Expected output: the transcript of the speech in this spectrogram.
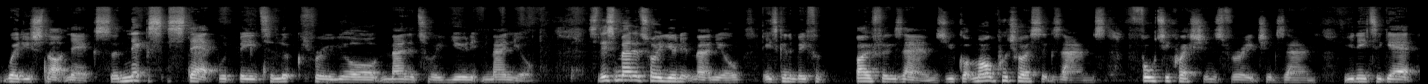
where do you start next? So, next step would be to look through your mandatory unit manual. So, this mandatory unit manual is going to be for both exams. You've got multiple choice exams, 40 questions for each exam. You need to get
